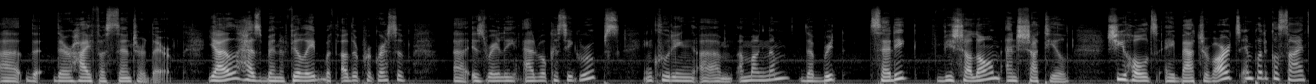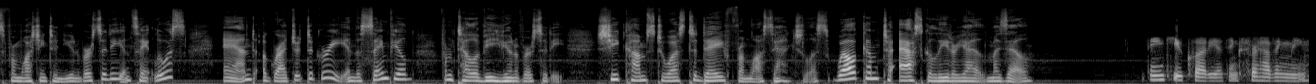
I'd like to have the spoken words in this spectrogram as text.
uh, the, their Haifa center there. Yael has been affiliated with other progressive uh, Israeli advocacy groups, including um, among them the Brit Tzedek, v'Shalom, and Shatil. She holds a Bachelor of Arts in Political Science from Washington University in St. Louis and a graduate degree in the same field from Tel Aviv University. She comes to us today from Los Angeles. Welcome to Ask a Leader, Yael Maizel. Thank you, Claudia. Thanks for having me.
